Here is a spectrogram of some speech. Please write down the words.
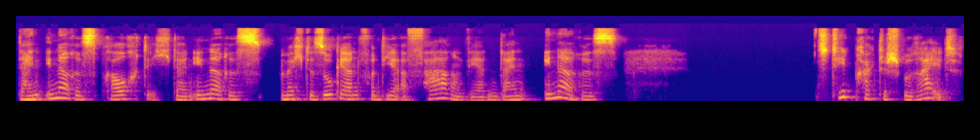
dein Inneres braucht dich, dein Inneres möchte so gern von dir erfahren werden, dein Inneres steht praktisch bereit.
